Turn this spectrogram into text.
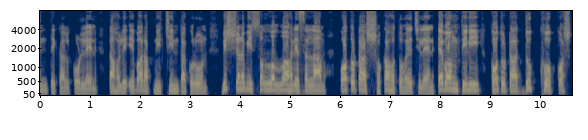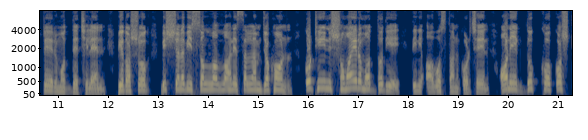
এন্তেকাল করলেন। তাহলে এবার আপনি চিন্তা করুন, বিশ্বনবী সাল্লাহ সাল্লাম কতটা শোকাহত হয়েছিলেন এবং তিনি কতটা দুঃখ কষ্টের মধ্যে ছিলেন। প্রিয় দর্শক, বিশ্বনবী সাল্লাহ সাল্লাম যখন কঠিন সময়ের মধ্য দিয়ে তিনি অবস্থান করছেন। অনেক দুঃখ, কষ্ট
